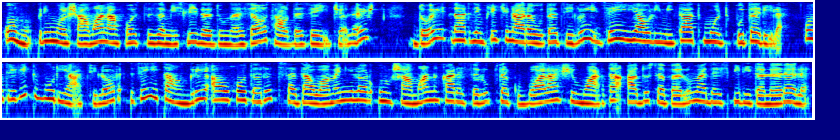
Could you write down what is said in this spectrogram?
1. Primul șaman a fost zămislit de Dumnezeu sau de zeii celești. 2. Dar din pricina răutății lui, zeii i-au limitat mult puterile. Potrivit buriaților, zeii tangri au hotărât să dea oamenilor un șaman care să lupte cu boala și moartea adusă pe lume de spiritele rele.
